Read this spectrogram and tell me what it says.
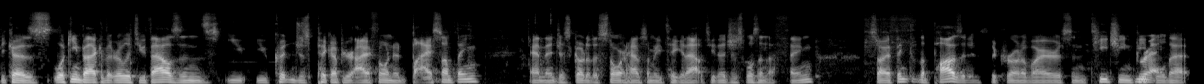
Because looking back at the early 2000s, you you couldn't just pick up your iPhone and buy something and then just go to the store and have somebody take it out to you. That just wasn't a thing. So I think that the positives to coronavirus and teaching people Right. that,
